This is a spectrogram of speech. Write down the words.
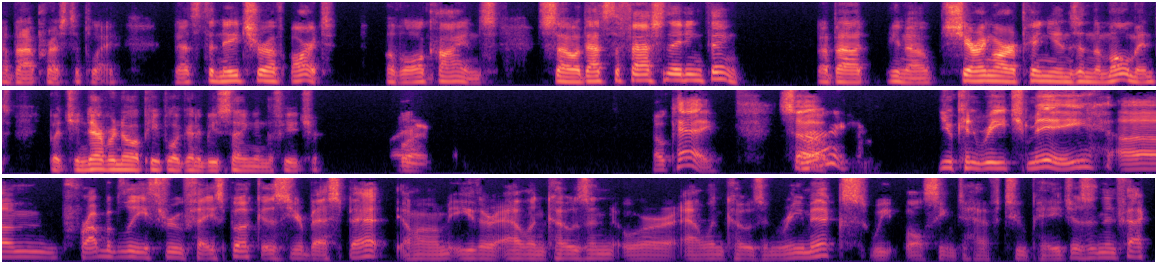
about Press to Play? That's the nature of art of all kinds. So that's the fascinating thing about you know sharing our opinions in the moment but you never know what people are going to be saying in the future. Right. Okay. So right. you can reach me um, probably through facebook is your best bet. Um, either Allan Kozinn or Allan Kozinn remix. We all seem to have two pages. And in fact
